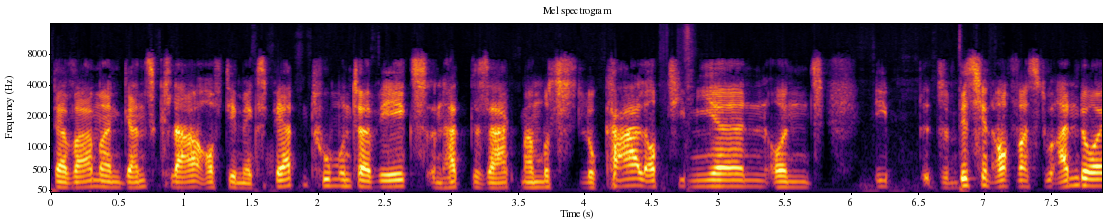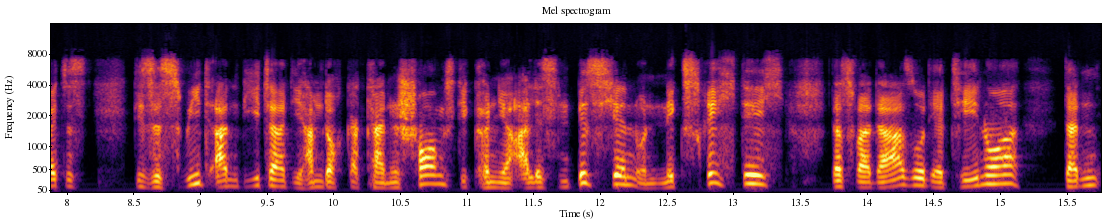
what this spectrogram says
da war man ganz klar auf dem Expertentum unterwegs und hat gesagt, man muss lokal optimieren und so ein bisschen auch, was du andeutest, diese Suite-Anbieter, die haben doch gar keine Chance, die können ja alles ein bisschen und nichts richtig. Das war da so der Tenor. Dann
